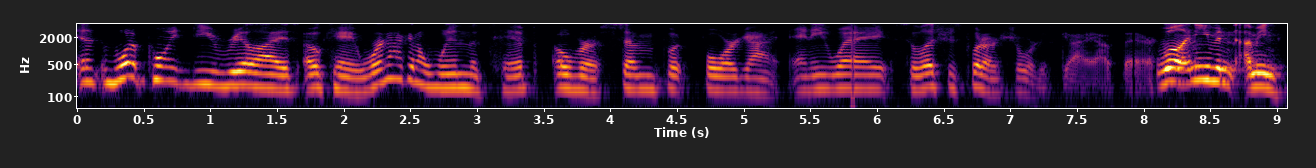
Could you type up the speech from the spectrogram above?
at what point do you realize? Okay, we're not gonna win the tip over a seven foot four guy anyway. So let's just put our shortest guy out there. Well, and even I mean,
